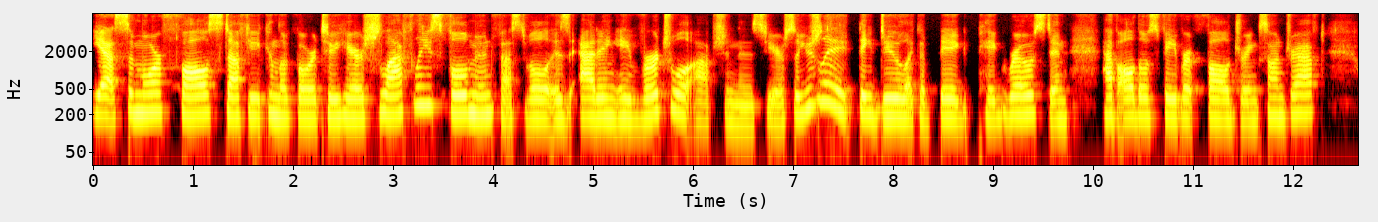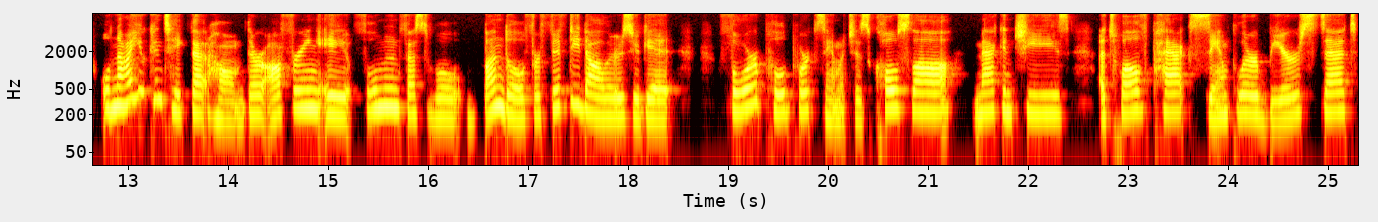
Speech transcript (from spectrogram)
Yeah, some more fall stuff you can look forward to here. Schlafly's Full Moon Festival is adding a virtual option this year. So usually they do like a big pig roast and have all those favorite fall drinks on draft. Well, now you can take that home. They're offering a Full Moon Festival bundle for $50. You get four pulled pork sandwiches, coleslaw, mac and cheese, a 12 pack sampler beer set,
